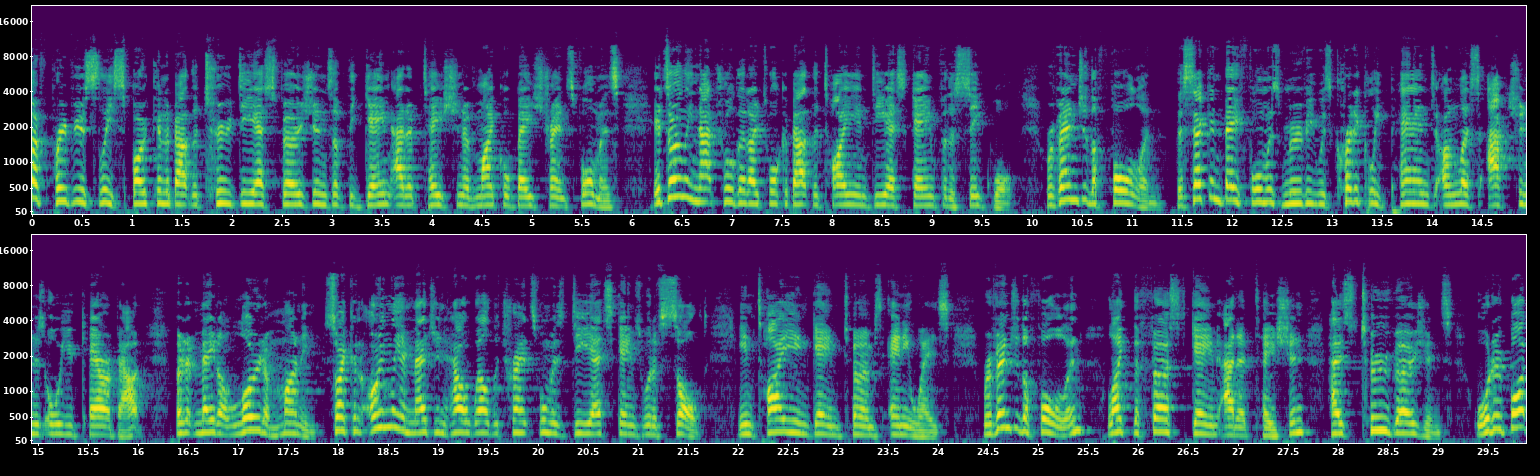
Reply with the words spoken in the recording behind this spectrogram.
I've previously spoken about the two DS versions of the game adaptation of Michael Bay's Transformers, it's only natural that I talk about the tie-in DS game for the sequel, Revenge of the Fallen. The second Bayformers movie was critically panned unless action is all you care about, but it made a load of money, so I can only imagine how well the Transformers DS games would have sold, in tie-in game terms anyways. Revenge of the Fallen, like the first game adaptation, has two versions,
